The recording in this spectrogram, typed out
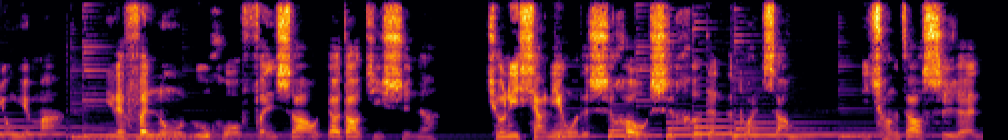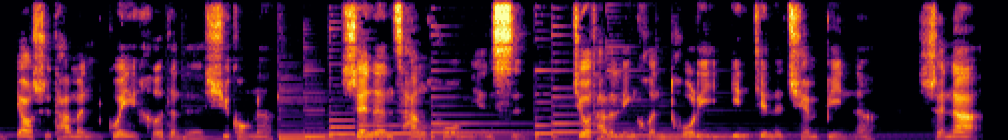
永远吗？你的愤怒如火焚烧，要到几时呢？求你想念我的时候是何等的短少！你创造世人，要使他们归何等的虚空呢？谁能长活免死？救他的灵魂脱离阴间的权柄呢？神啊，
